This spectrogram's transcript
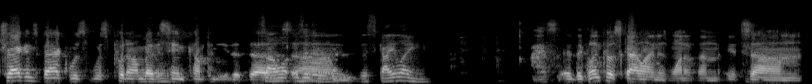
Dragon's Back was was put on by the same company that does. Sal- is it um, the, the Skyline? the Glencoe Skyline is one of them. It's um,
